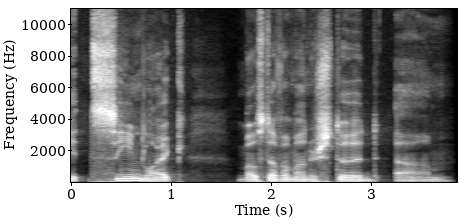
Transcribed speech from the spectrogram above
it seemed like most of them understood um,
